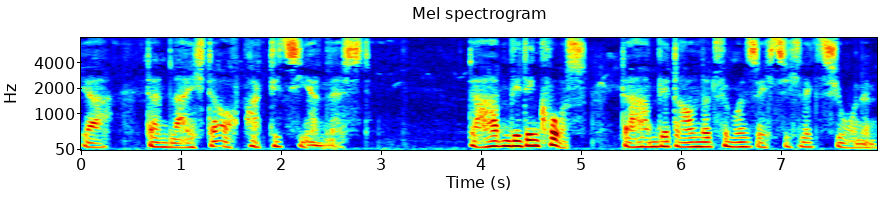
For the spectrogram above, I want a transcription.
ja, dann leichter auch praktizieren lässt. Da haben wir den Kurs, da haben wir 365 Lektionen,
